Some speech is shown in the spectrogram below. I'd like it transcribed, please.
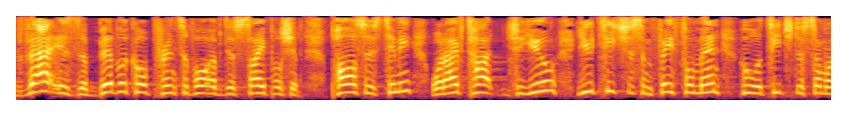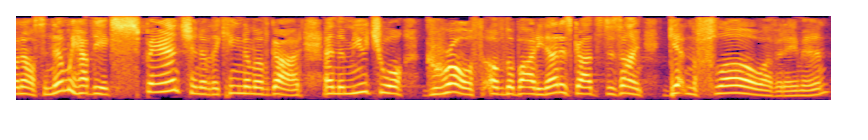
That is the biblical principle of discipleship. Paul says, Timmy, what I've taught to you, you teach to some faithful men who will teach to someone else. And then we have the expansion of the kingdom of God and the mutual growth of the body. That is God's design. Get in the flow of it. Amen.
